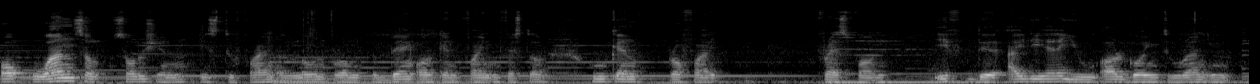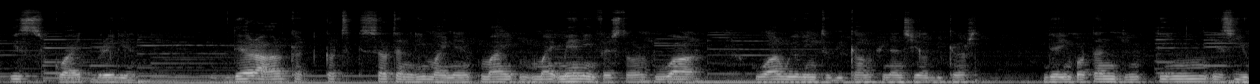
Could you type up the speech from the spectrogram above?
One sol- solution is to find a loan from a bank or can find investor who can provide fresh fund if the idea you are going to run in is quite brilliant. There are cer- cer- certainly my name, my, my many investors who are who are willing to become financial because the important thing is you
